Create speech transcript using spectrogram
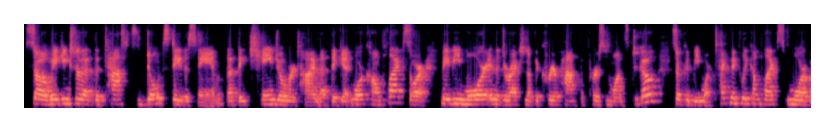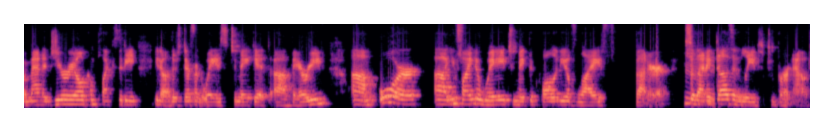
so making sure that the tasks don't stay the same, that they change over time, that they get more complex or maybe more in the direction of the career path the person wants to go. So, it could be more technically complex, more of a managerial complexity. You know, there's different ways to make it uh, varied. Um, or uh, you find a way to make the quality of life better so that it doesn't lead to burnout.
